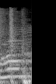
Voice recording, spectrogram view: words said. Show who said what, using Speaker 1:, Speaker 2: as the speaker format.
Speaker 1: हम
